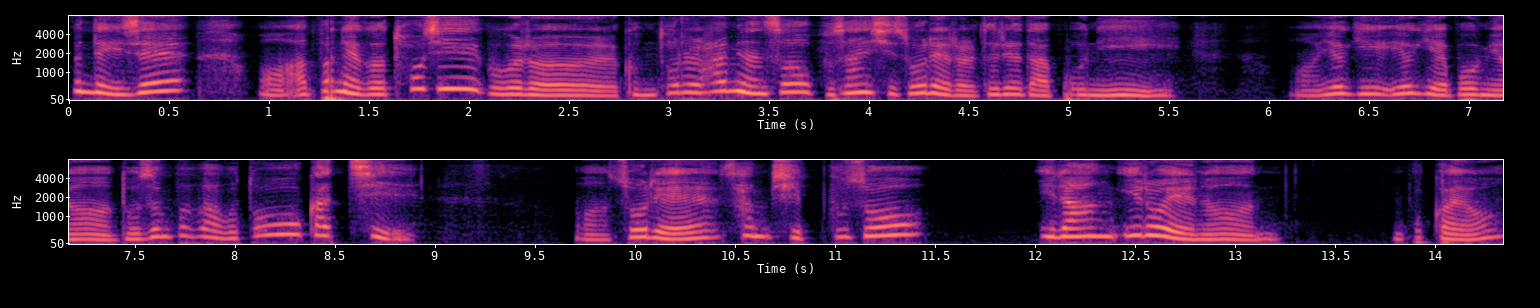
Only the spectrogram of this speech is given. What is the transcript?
근데 이제 어, 앞번에 그 토지 그거를 검토를 하면서 부산시 조례를 들여다보니 어, 여기 여기에 보면 도정법하고 똑같이 어, 조례 39조 1항 1호에는 볼까요?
